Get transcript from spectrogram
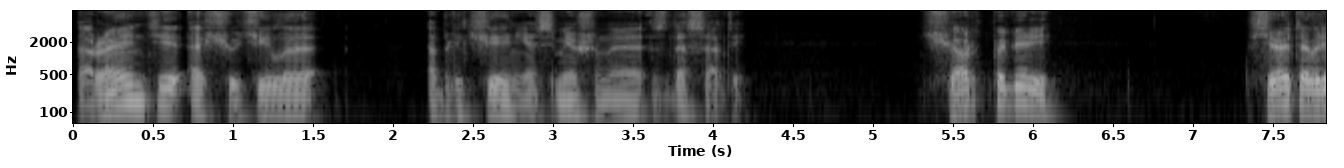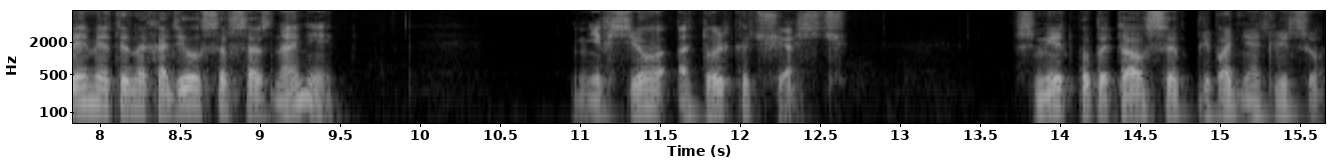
Рэнди ощутила облегчение, смешанное с досадой. Черт побери! Все это время ты находился в сознании? Не все, а только часть. Смит попытался приподнять лицо.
